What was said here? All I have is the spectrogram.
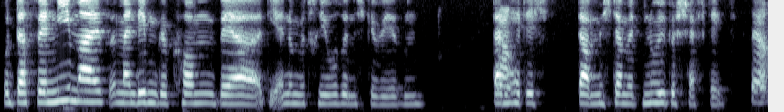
Und das wäre niemals in mein Leben gekommen, wäre die Endometriose nicht gewesen. Dann ja. hätte ich da, mich damit null beschäftigt. Ja,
